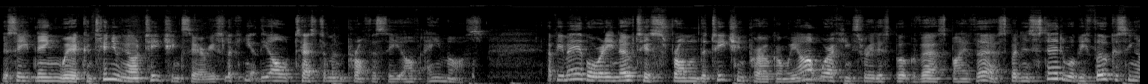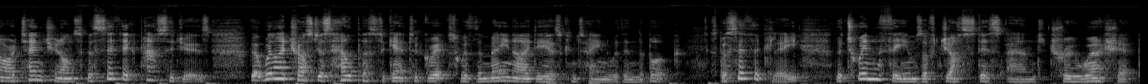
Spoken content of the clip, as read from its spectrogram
This evening, we're continuing our teaching series looking at the Old Testament prophecy of Amos. You may have already noticed from the teaching program, we aren't working through this book verse by verse, but instead we'll be focusing our attention on specific passages that will, I trust, just help us to get to grips with the main ideas contained within the book. Specifically, the twin themes of justice and true worship.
